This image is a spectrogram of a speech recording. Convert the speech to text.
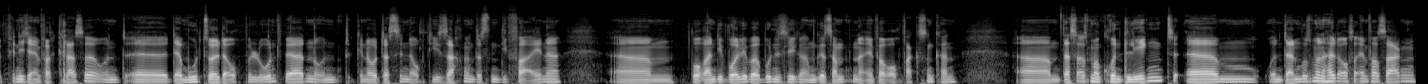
finde ich einfach klasse. Und äh, der Mut sollte auch belohnt werden. Und genau das sind auch die Sachen, das sind die Vereine, ähm, woran die Volleyball-Bundesliga im Gesamten einfach auch wachsen kann. Ähm, das erstmal grundlegend. Ähm, und dann muss man halt auch einfach sagen,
